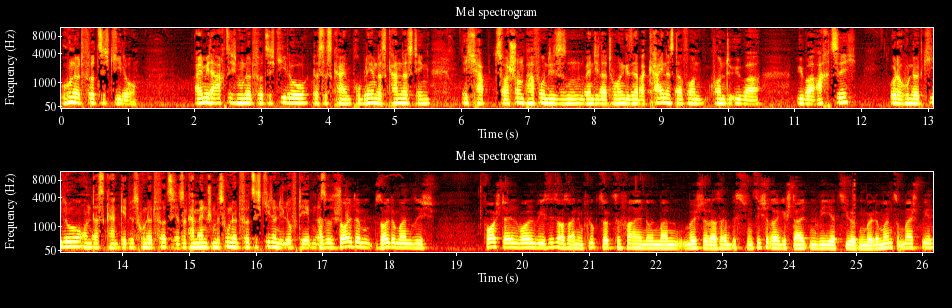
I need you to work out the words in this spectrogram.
140 Kilo. 1,80 Meter und 140 Kilo, das ist kein Problem, das kann das Ding. Ich habe zwar schon ein paar von diesen Ventilatoren gesehen, aber keines davon konnte über, über 80 oder 100 Kilo und das kann, geht bis 140. Also kann Menschen bis 140 Kilo in die Luft heben. Also sollte, sollte man sich vorstellen wollen, wie es ist, aus einem Flugzeug zu fallen und man möchte das ein bisschen sicherer gestalten, wie jetzt Jürgen Möllemann zum Beispiel,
